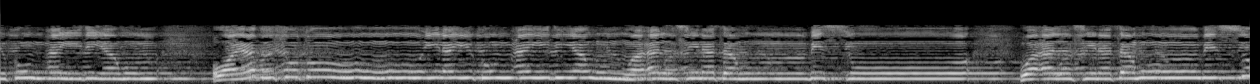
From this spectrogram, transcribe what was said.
إليكم أيديهم ويبسطوا إليكم أيديهم وألسنتهم بالسوء وألسنتهم بالسوء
